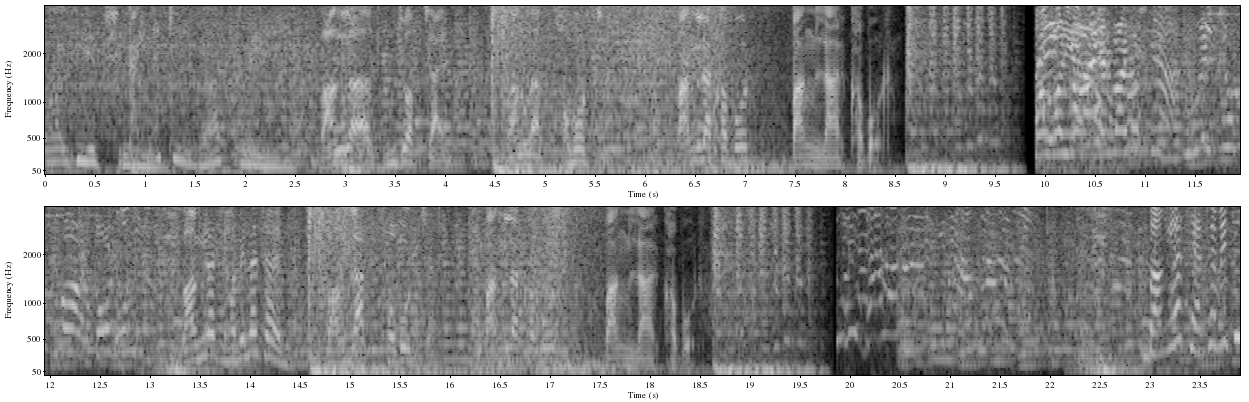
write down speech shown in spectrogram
পালিয়েছে। তাই নাকি? রাত্রে বাংলা গুজব চায় না বাংলা খবর চায় বাংলা খবর বাংলার খবর। বাংলা ঝামেলা চায় না বাংলা খবর চায় বাংলা খবর বাংলার খবর। বাংলা চেঁচামেচি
